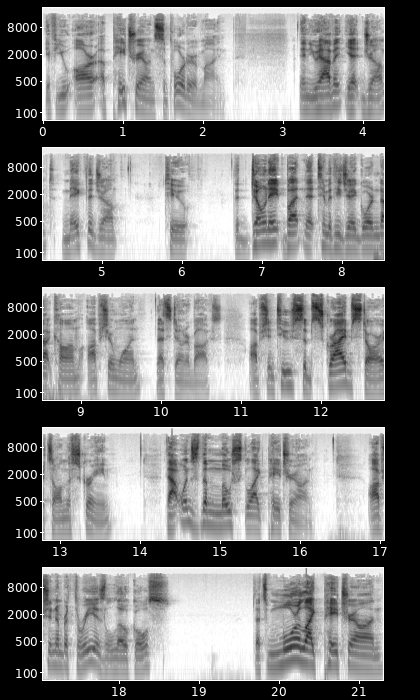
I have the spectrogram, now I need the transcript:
if you are a Patreon supporter of mine and you haven't yet jumped, make the jump to the donate button at timothyjgordon.com, option one, that's donor box. Option two, subscribe star, it's on the screen. That one's the most like Patreon. Option number three is locals. That's more like Patreon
